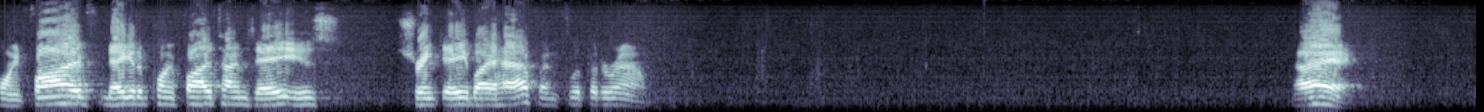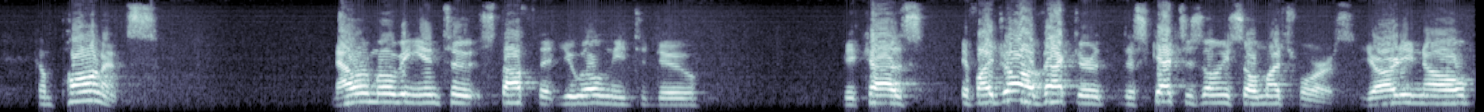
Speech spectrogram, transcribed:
0.5, negative 0.5 times A is shrink A by half and flip it around. All right. Components. Now we're moving into stuff that you will need to do because if I draw a vector, the sketch is only so much for us. You already know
